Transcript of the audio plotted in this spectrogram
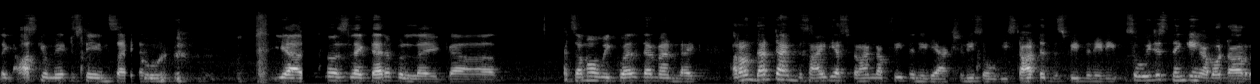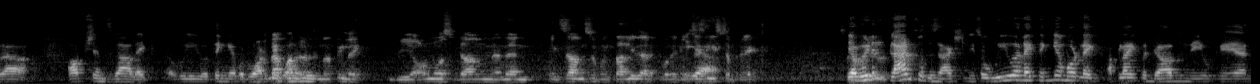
like ask your maid to stay inside. And, yeah, it was like terrible. Like uh, somehow we quelled them, and like around that time, this idea sprang up. Feed the needy, actually. So we started this feed the needy. So we're just thinking about our uh, options now. Like we were thinking about what we want nothing like we almost done and then exams from Tali that was Yeah. Easter break. So Yeah, we didn't plan for this actually. So we were like thinking about like applying for jobs in the UK and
